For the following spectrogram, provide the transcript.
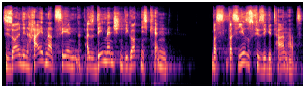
Sie sollen den Heiden erzählen, also den Menschen, die Gott nicht kennen, was, was Jesus für sie getan hat.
